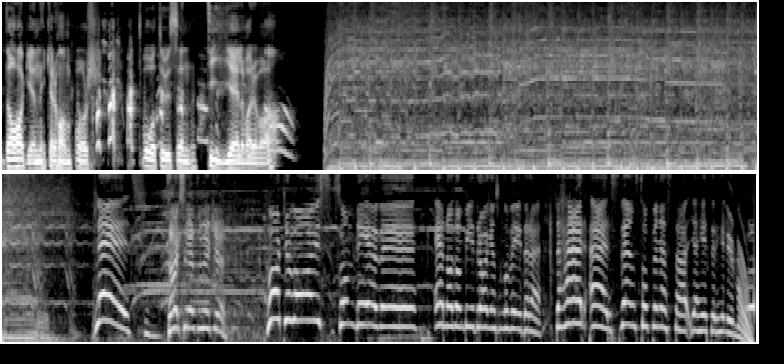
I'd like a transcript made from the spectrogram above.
dagen i Kramfors 2010 eller vad det var. Tack så jättemycket! Water Voice som blev eh, en av de bidragen som går vidare. Det här är Svensktoppen nästa. Jag heter Helena.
